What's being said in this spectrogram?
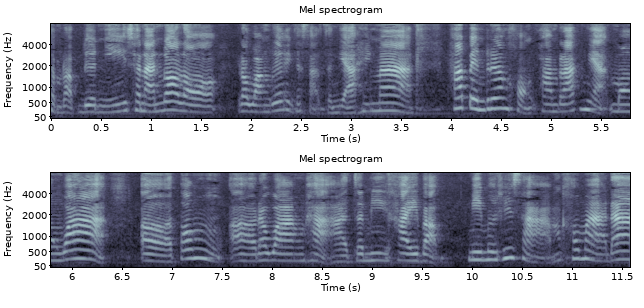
สำหรับเดือนนี้ ฉะนั้นก็รอระวังเรื่องเอกสารสัญญาให้มาก ถ้าเป็นเรื่องของความรักเนี่ยมองว่าต้องอระวังค่ะอาจจะมีใครแบบ มีมือที่สามเข้ามาได้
